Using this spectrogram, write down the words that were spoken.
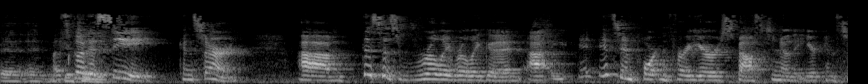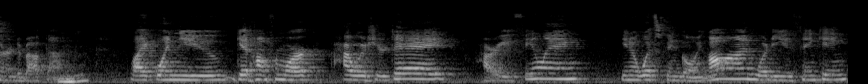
and, and let's continue. go to C, concern. Um, this is really, really good. Uh, it, it's important for your spouse to know that you're concerned about them. Mm-hmm. Like when you get home from work, how was your day? How are you feeling? You know, what's been going on? What are you thinking?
